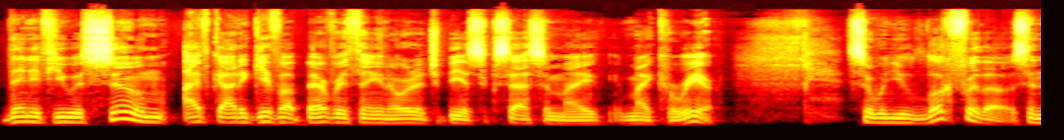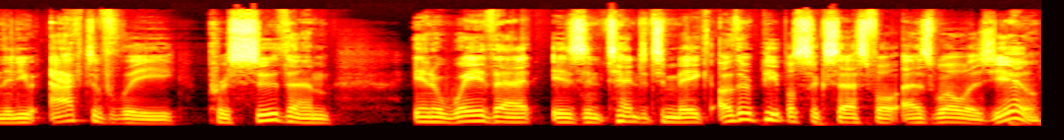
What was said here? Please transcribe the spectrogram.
than if you assume I've got to give up everything in order to be a success in my, my career. So when you look for those and then you actively pursue them in a way that is intended to make other people successful as well as you,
